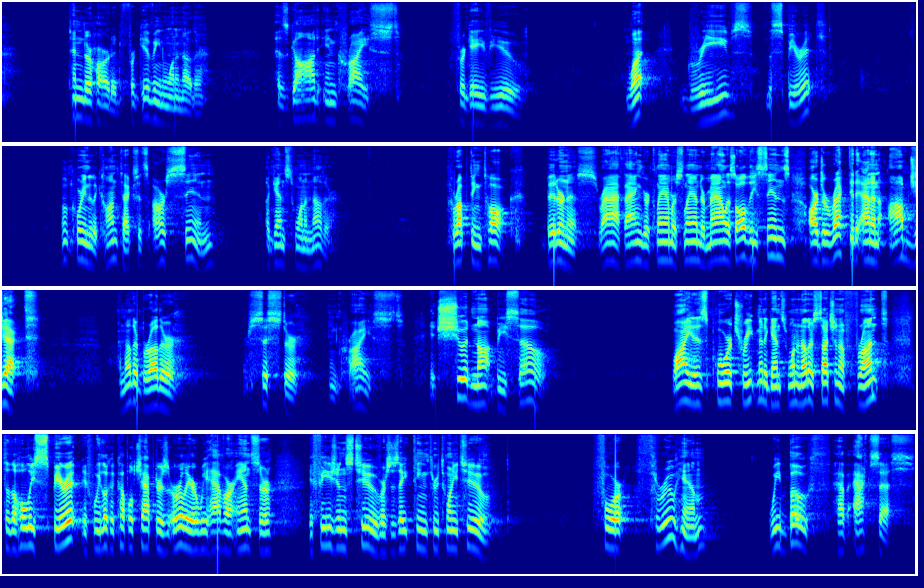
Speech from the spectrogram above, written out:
tenderhearted, forgiving one another, as God in Christ forgave you. What grieves the Spirit? Well, according to the context, it's our sin against one another. Corrupting talk, bitterness, wrath, anger, clamor, slander, malice, all these sins are directed at an object, another brother or sister in Christ. It should not be so. Why is poor treatment against one another such an affront to the Holy Spirit? If we look a couple chapters earlier, we have our answer Ephesians 2, verses 18 through 22. For through him we both have access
